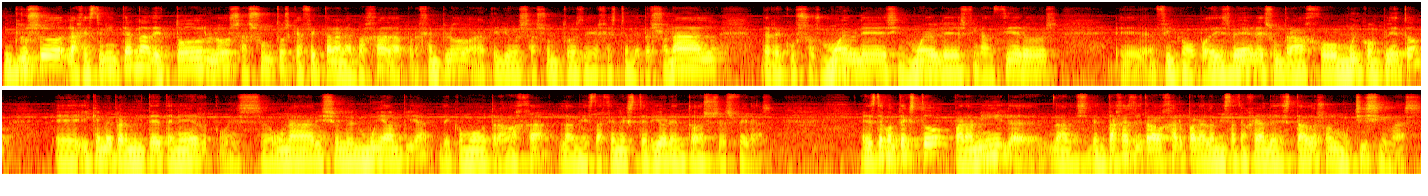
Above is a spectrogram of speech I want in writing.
Incluso la gestión interna de todos los asuntos que afectan a la embajada, por ejemplo, aquellos asuntos de gestión de personal, de recursos muebles, inmuebles, financieros, eh, en fin, como podéis ver, es un trabajo muy completo eh, y que me permite tener pues, una visión muy amplia de cómo trabaja la administración exterior en todas sus esferas. En este contexto, para mí, las ventajas de trabajar para la Administración General del Estado son muchísimas,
